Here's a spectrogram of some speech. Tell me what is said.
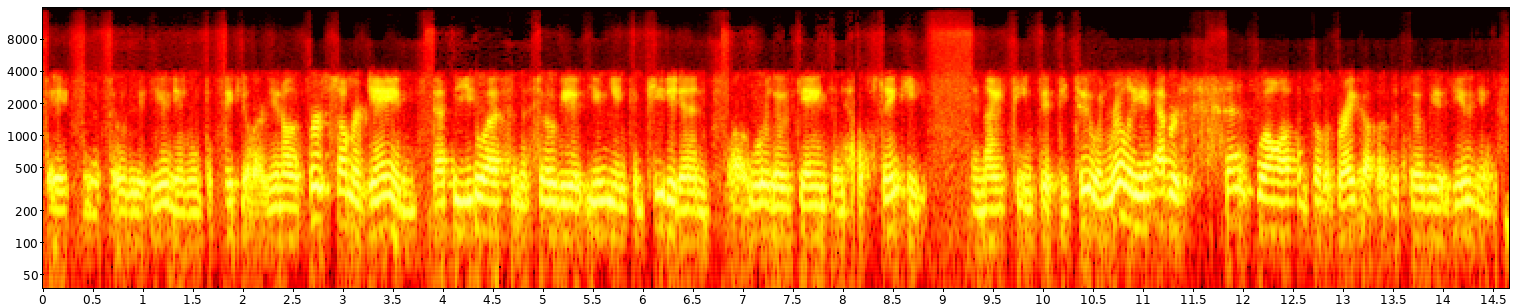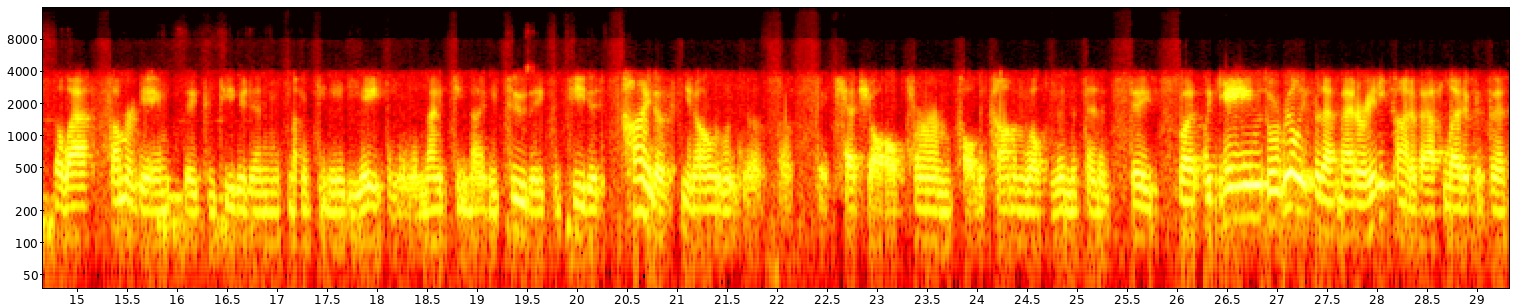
States and the Soviet Union in particular. You know, the first summer games that the U.S. and the Soviet Union competed in uh, were those games in Helsinki in 1952, and really ever since, well, up until the breakup of the Soviet Union. The last summer games they competed in was 1988, and then in 1992 they competed kind of, you know, it was a, a catch-all term called the Commonwealth of Independent States. But the games, or really for that matter, any kind of athletic event,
